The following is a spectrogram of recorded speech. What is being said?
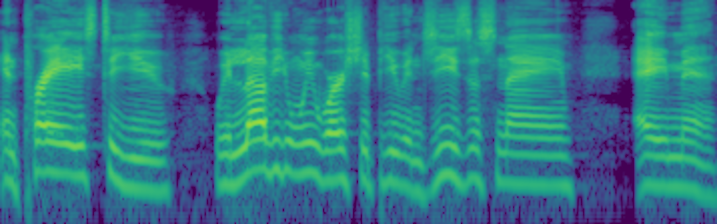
and praise to you. We love you and we worship you. In Jesus' name, amen.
